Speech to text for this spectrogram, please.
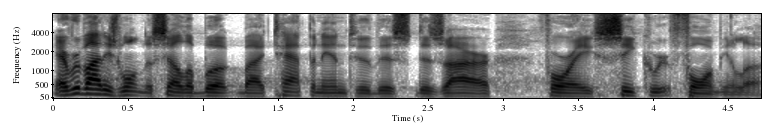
everybody's wanting to sell a book by tapping into this desire for a secret formula.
